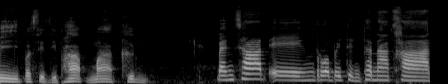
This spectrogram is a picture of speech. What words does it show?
มีประสิทธิภาพมากขึ้น แบงก์ชาติเองรวมไปถึงธนาคาร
